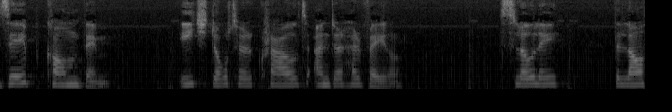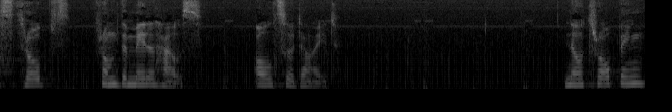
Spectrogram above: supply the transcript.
Zeb calmed them. Each daughter crawled under her veil. Slowly, the last throbs from the mill house also died. No throbbing,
